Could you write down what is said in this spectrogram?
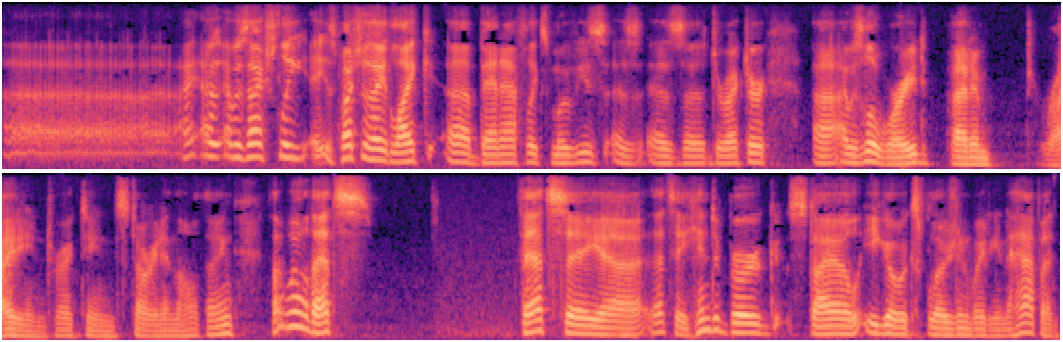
uh, I, I- was actually, as much as I like uh, Ben Affleck's movies as as a director, uh, I was a little worried about him writing, directing, starring in the whole thing. I thought, well, that's that's a uh, that's a Hindenburg style ego explosion waiting to happen.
